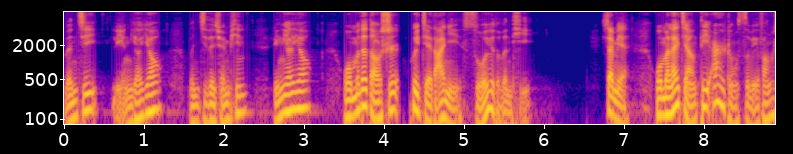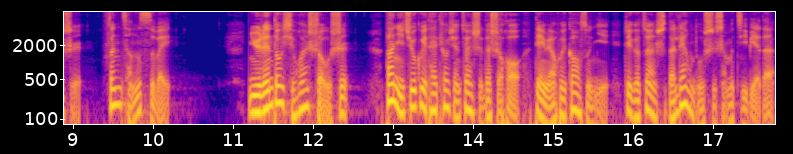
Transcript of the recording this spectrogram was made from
文姬零幺幺，文姬的全拼零幺幺，我们的导师会解答你所有的问题。下面我们来讲第二种思维方式——分层思维。女人都喜欢首饰，当你去柜台挑选钻石的时候，店员会告诉你这个钻石的亮度是什么级别的。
